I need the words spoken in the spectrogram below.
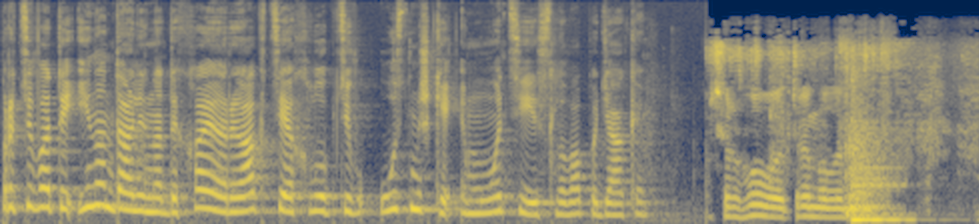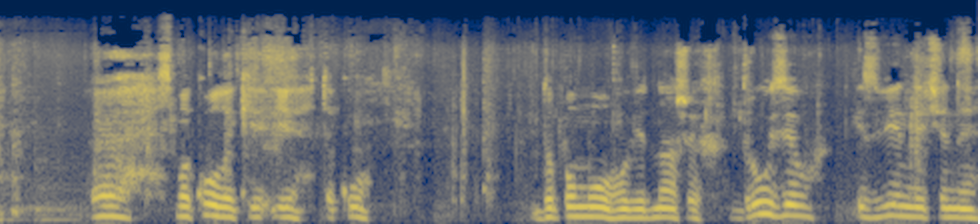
Працювати і надалі надихає реакція хлопців, усмішки, емоції, слова подяки. Чергово отримали е, смаколики і таку допомогу від наших друзів із Вінничини.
